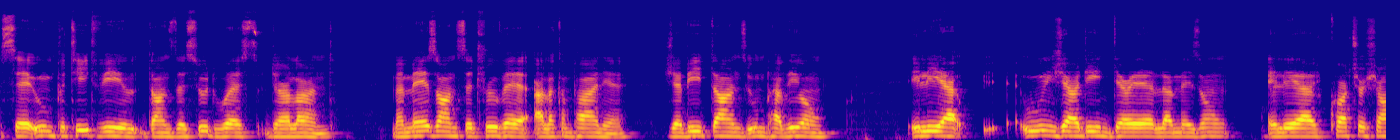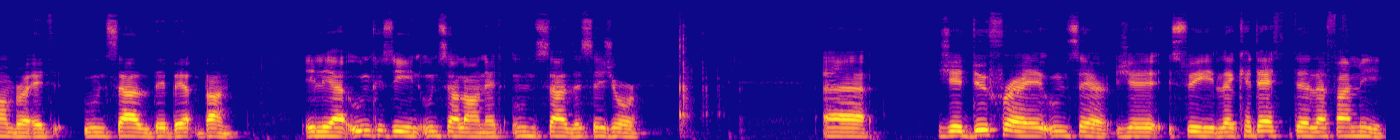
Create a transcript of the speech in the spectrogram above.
C'est une petite ville dans le sud-ouest d'Irlande. Ma maison se trouvait à la campagne. J'habite dans un pavillon. Il y a un jardin derrière la maison. Il y a quatre chambres et une salle de bain. Il y a une cuisine, un salon et une salle de séjour. Euh, J'ai deux frères et une sœur. Je suis le cadet de la famille.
